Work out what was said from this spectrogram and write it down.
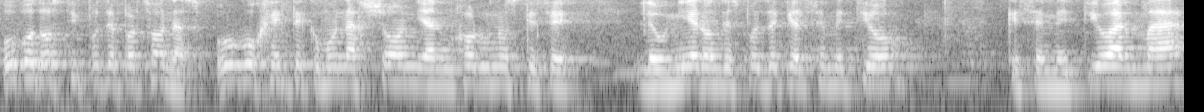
Hubo dos tipos de personas. Hubo gente como Nachshon y a lo mejor unos que se le unieron después de que él se metió, que se metió al mar,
